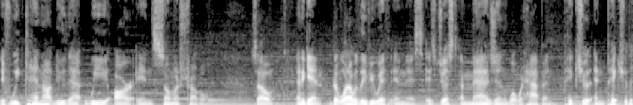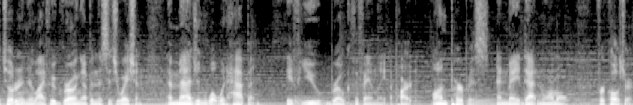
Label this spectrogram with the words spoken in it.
If we cannot do that, we are in so much trouble. So, and again, but what I would leave you with in this is just imagine what would happen. Picture and picture the children in your life who are growing up in this situation. Imagine what would happen if you broke the family apart on purpose and made that normal for culture.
